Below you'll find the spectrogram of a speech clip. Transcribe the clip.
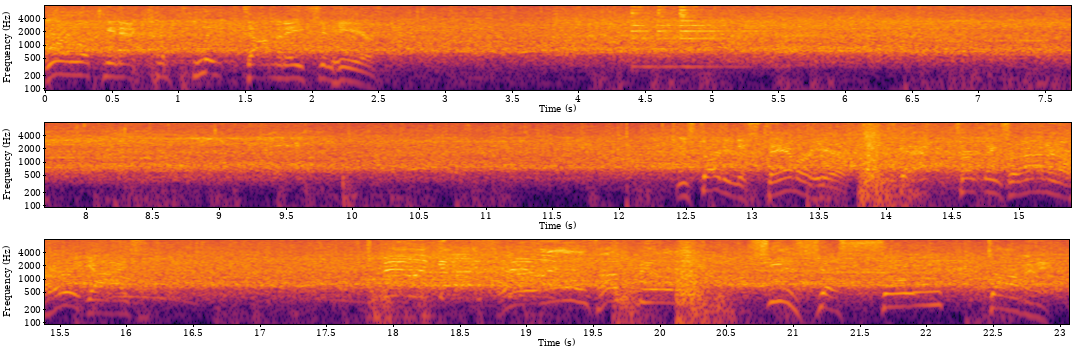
We're looking at complete domination here. Starting to stammer here. She's going to have to turn things around in a hurry, guys. Feel it, guys! There it is. I'm feeling it. She is just so dominant.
